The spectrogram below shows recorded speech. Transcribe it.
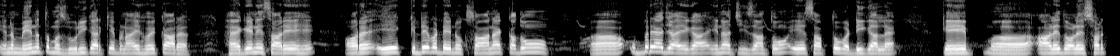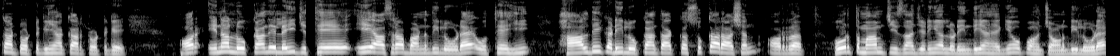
ਇਹਨਾਂ ਮਿਹਨਤ ਮਜ਼ਦੂਰੀ ਕਰਕੇ ਬਣਾਏ ਹੋਏ ਘਰ ਹੈਗੇ ਨੇ ਸਾਰੇ ਇਹ। ਔਰ ਇਹ ਕਿੱਡੇ ਵੱਡੇ ਨੁਕਸਾਨ ਹੈ ਕਦੋਂ ਅ, ਉੱਭਰਿਆ ਜਾਏਗਾ ਇਹਨਾਂ ਚੀਜ਼ਾਂ ਤੋਂ ਇਹ ਸਭ ਤੋਂ ਵੱਡੀ ਗੱਲ ਹੈ ਕਿ ਆਲੇ ਦੁਆਲੇ ਸੜਕਾਂ ਟੁੱਟ ਗਈਆਂ ਘਰ ਟੁੱਟ ਗਏ। ਔਰ ਇਹਨਾਂ ਲੋਕਾਂ ਦੇ ਲਈ ਜਿੱਥੇ ਇਹ ਆਸਰਾ ਬਣਨ ਦੀ ਲੋੜ ਹੈ ਉੱਥੇ ਹੀ ਹਾਲ ਦੀ ਘੜੀ ਲੋਕਾਂ ਤੱਕ ਸੁੱਕਾ ਰਾਸ਼ਨ ਔਰ ਹੋਰ तमाम ਚੀਜ਼ਾਂ ਜਿਹੜੀਆਂ ਲੋੜੀਂਦੀਆਂ ਹੈਗੀਆਂ ਉਹ ਪਹੁੰਚਾਉਣ ਦੀ ਲੋੜ ਹੈ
